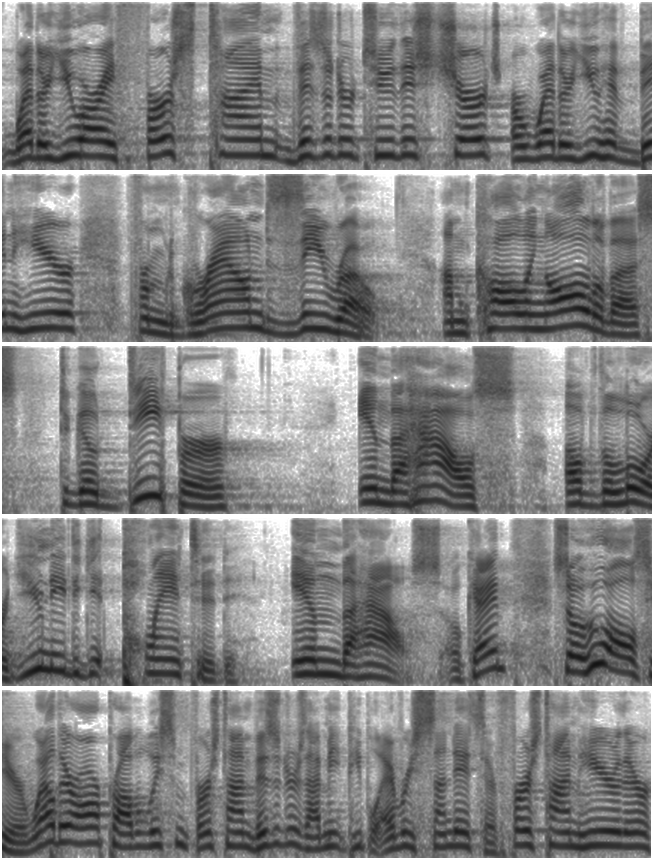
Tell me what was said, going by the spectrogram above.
whether you are a first time visitor to this church or whether you have been here from ground zero, I'm calling all of us to go deeper in the house of the Lord. You need to get planted in the house, okay? So, who all's here? Well, there are probably some first time visitors. I meet people every Sunday. It's their first time here. They're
